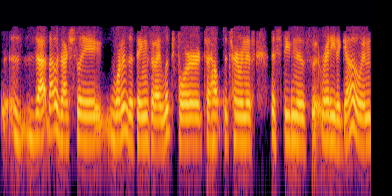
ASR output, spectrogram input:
that that was actually one of the things that I looked for to help determine if the student is ready to go. And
